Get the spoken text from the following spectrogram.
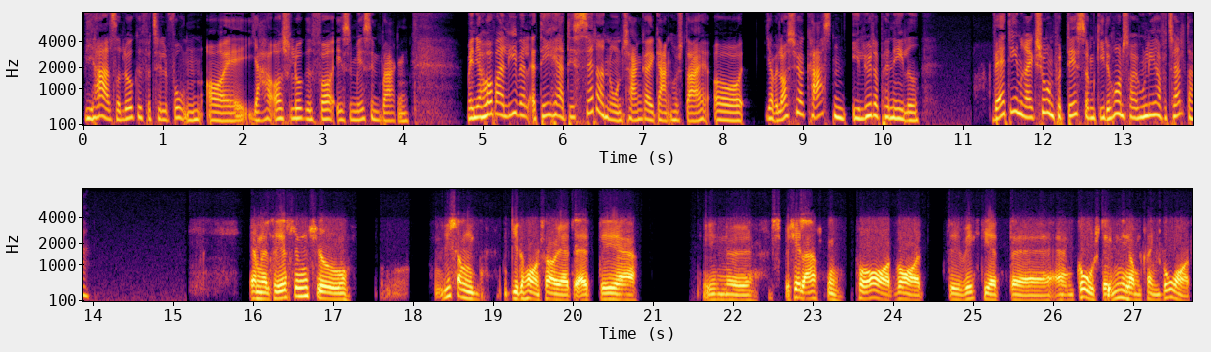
Vi har altså lukket for telefonen, og øh, jeg har også lukket for sms-indbakken. Men jeg håber alligevel, at det her, det sætter nogle tanker i gang hos dig, og jeg vil også høre Karsten i lytterpanelet. Hvad er din reaktion på det, som Gitte Hornshøj, hun lige har fortalt dig? Jamen altså, jeg synes jo, ligesom Gitte Hornshøj, at, at det er en øh, speciel aften på året, hvor det er vigtigt, at der øh, er en god stemning omkring bordet,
